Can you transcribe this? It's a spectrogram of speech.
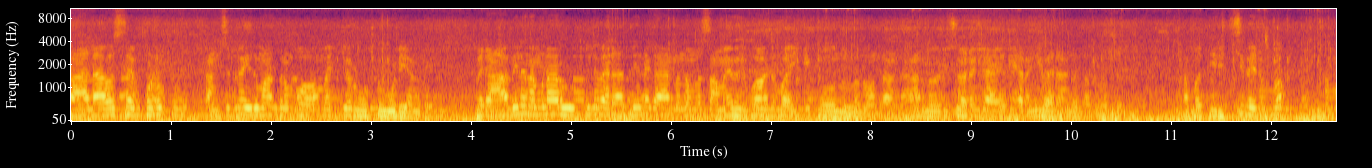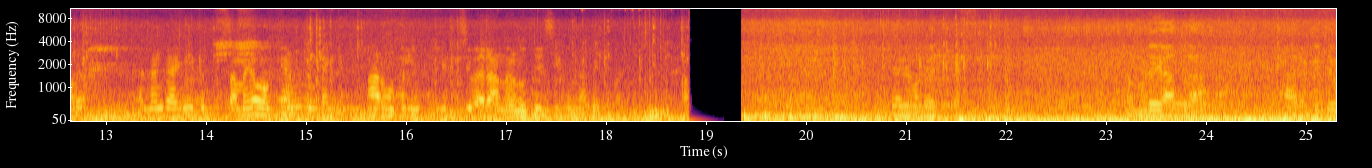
കാലാവസ്ഥ എപ്പോഴും കൺസിഡർ ചെയ്ത് മാത്രം പോകാൻ പറ്റിയ റൂട്ട് കൂടിയാണ്. ഇപ്പൊ രാവിലെ നമ്മൾ ആ റൂട്ടിൽ വരാത്തതിന്റെ കാരണം നമ്മൾ സമയം ഒരുപാട് വൈകി പോകുന്നുള്ളത് കൊണ്ടാണ് കാരണം ഒരു ചുരം കയറി ഇറങ്ങി വരാനുള്ളതുകൊണ്ട്. അപ്പൊ തിരിച്ചു വരുമ്പോൾ നമ്മൾ എല്ലാം കഴിഞ്ഞിട്ട് സമയം ഓക്കെ ആണെന്നുണ്ടെങ്കിൽ ആ റൂട്ടിൽ തിരിച്ചു വരാമെന്നാണ് ഉദ്ദേശിക്കുന്നത്. നമ്മുടെ യാത്ര ആരംഭിച്ചു.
